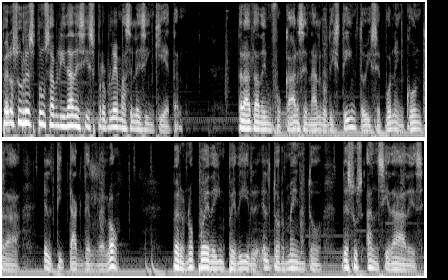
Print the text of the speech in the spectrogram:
pero sus responsabilidades y sus problemas les inquietan. Trata de enfocarse en algo distinto y se pone en contra el tic-tac del reloj pero no puede impedir el tormento de sus ansiedades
